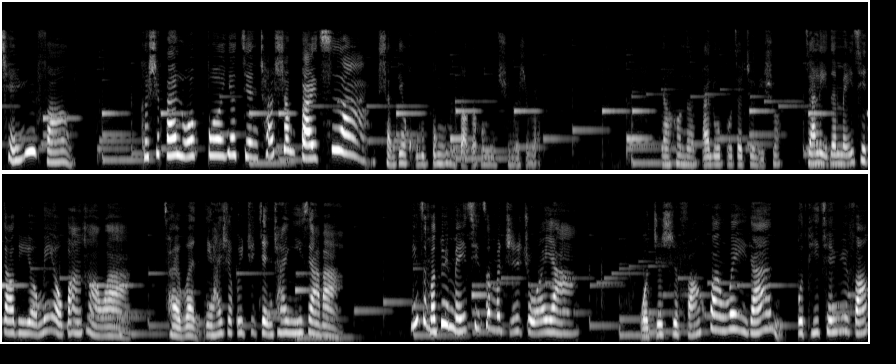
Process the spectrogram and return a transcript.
前预防。可是白萝卜要检查上百次啊！闪电葫芦嘣倒到后面去了，是吧？然后呢，白萝卜在这里说：“家里的煤气到底有没有关好啊？”菜问：“你还是回去检查一下吧。”你怎么对煤气这么执着呀？我这是防患未然，不提前预防，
